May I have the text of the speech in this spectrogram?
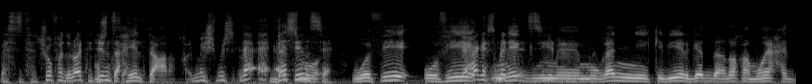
بس تشوفها دلوقتي تنسى. مستحيل تعرف. مش مش لا ده تنسى. وفي وفي في حاجة اسمها. نجم مغني كبير جدا رقم واحد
